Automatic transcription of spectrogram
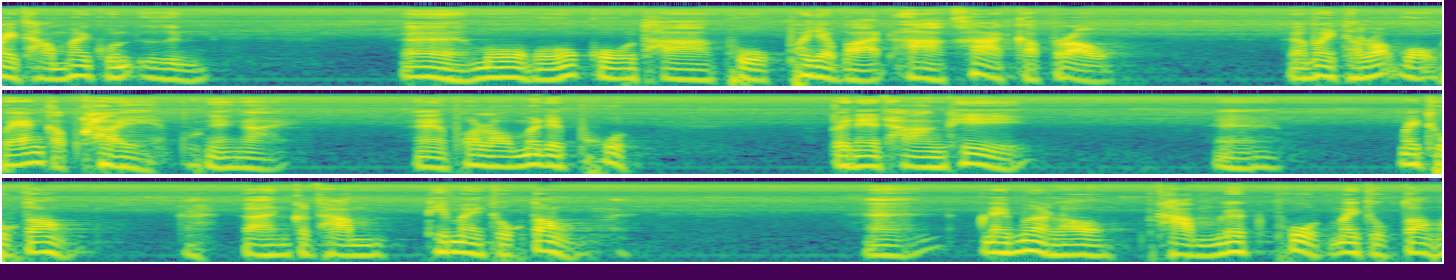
ไม่ทำให้คนอื่นโมโหโกธาผูกพยาบาทอาฆาตกับเราและไม่ทะเลาะเบาแว้งกับใครพูดง่ายเพราะเราไม่ได้พูดไปในทางที่ไม่ถูกต้อง การกระทำที่ไม่ถูกต้องในเมื่อเราทำเลือพูดไม่ถูกต้อง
